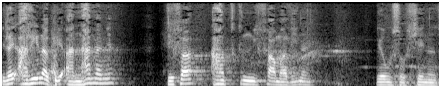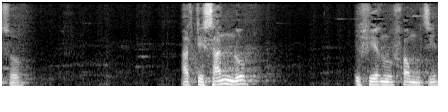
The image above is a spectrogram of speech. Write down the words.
ilay arena be ananany dia efa antoky ny fahamarinany eo amin'izao fiainana izao. Ary dia izany no heveriny ho famonjena.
